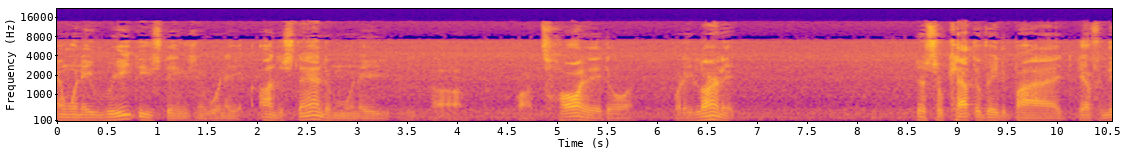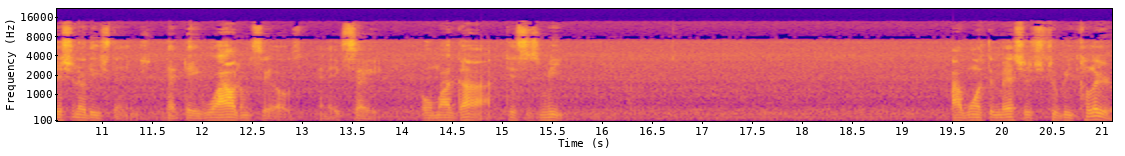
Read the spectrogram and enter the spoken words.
And when they read these things and when they understand them, when they uh, are taught it or, or they learn it, they're so captivated by the definition of these things that they wow themselves and they say, Oh my God, this is me. I want the message to be clear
